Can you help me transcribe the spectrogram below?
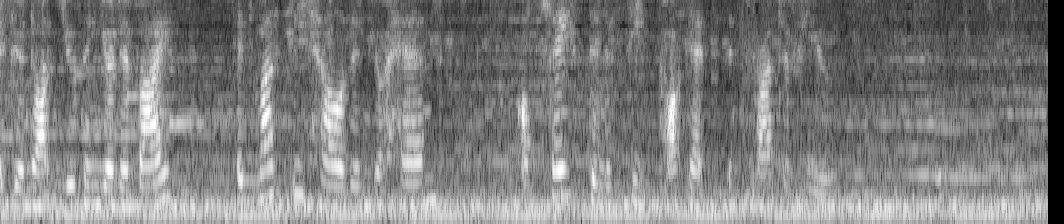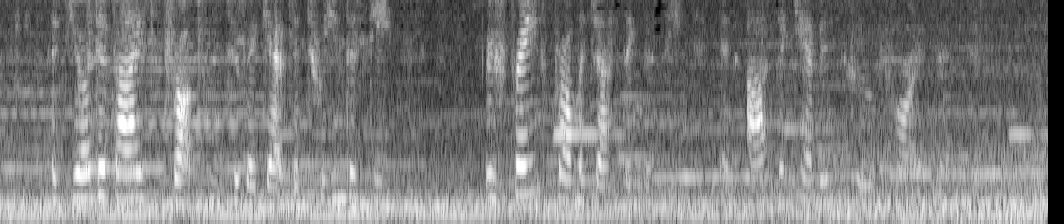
If you're not using your device, it must be held in your hand or placed in the seat pocket in front of you. If your device drops into the gap between the seats, refrain from adjusting the seat and ask the cabin crew for assistance.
